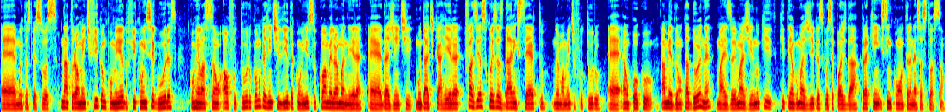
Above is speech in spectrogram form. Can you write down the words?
É, muitas pessoas naturalmente ficam com medo, ficam inseguras, com relação ao futuro, como que a gente lida com isso, qual a melhor maneira é, da gente mudar de carreira, fazer as coisas darem certo. Normalmente o futuro é, é um pouco amedrontador, né? Mas eu imagino que, que tem algumas dicas que você pode dar para quem se encontra nessa situação.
